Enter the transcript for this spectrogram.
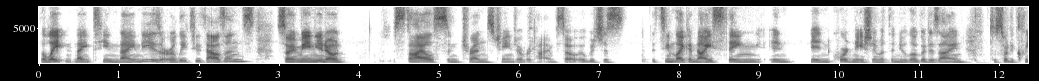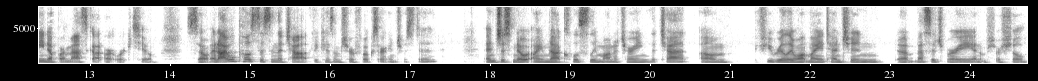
the late 1990s or early 2000s. So, I mean, you know, styles and trends change over time. So it was just it seemed like a nice thing in in coordination with the new logo design to sort of clean up our mascot artwork too. So, and I will post this in the chat because I'm sure folks are interested. And just note, I'm not closely monitoring the chat. Um, if you really want my attention, uh, message Marie, and I'm sure she'll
